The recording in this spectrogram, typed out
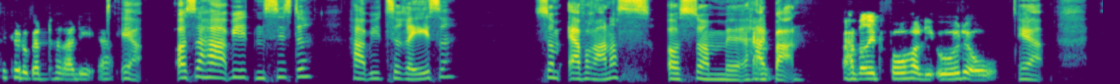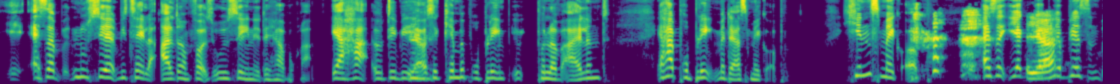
det kan du godt have ret i. Ja. Ja. Og så har vi den sidste, har vi Therese, som er fra Randers, og som øh, har et barn. Har været i et forhold i otte år. Ja. Øh, Altså, nu siger jeg, vi taler aldrig om folks udseende i det her program. Jeg har, det er Mm. også et kæmpe problem på Love Island. Jeg har et problem med deres makeup. Hendes makeup. altså, jeg. Ja. jeg, jeg bliver sådan,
